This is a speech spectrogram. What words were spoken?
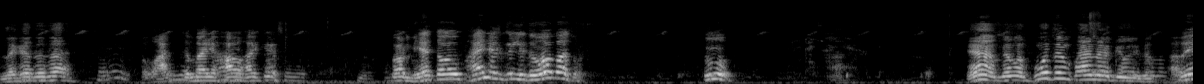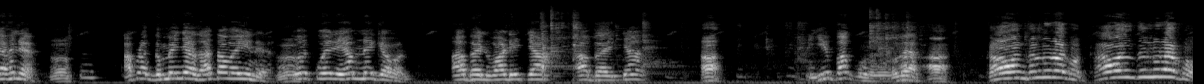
લખા દાદા વાત તમારી હાવ હાચી પણ મેં તો ફાઇનલ કરી લીધું હો પાછો. હું? હે મેં હું તમે ફાઇનલ કરી લીધું? હવે હે ને આપણે ગમે ત્યાં જાતા હોય ને કોઈ તો કોઈને એમ નહીં કહેવાનું. આ ભાઈ વાડી ક્યાં આ ભાઈ ક્યાં? હા. એ પાકું હવે. હા ખાવાનું ચાલુ રાખો ખાવાનું ચાલુ રાખો.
